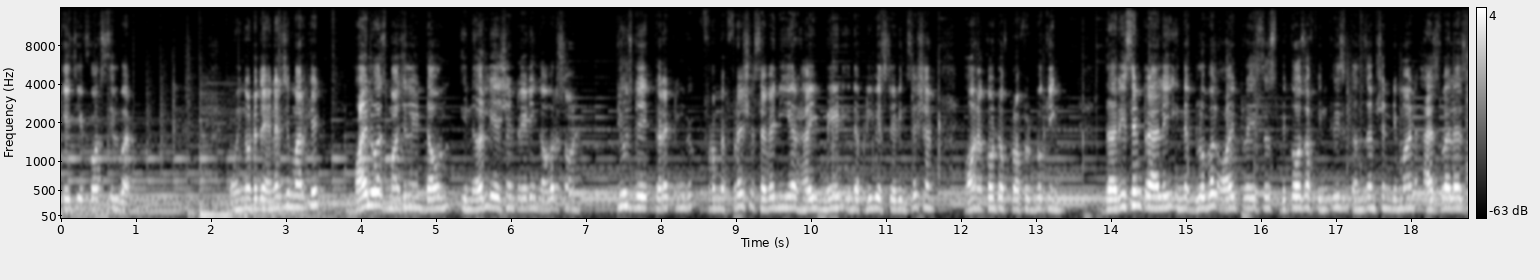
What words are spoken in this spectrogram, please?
kg for silver. Moving on to the energy market, oil was marginally down in early Asian trading hours on Tuesday, correcting from a fresh seven year high made in the previous trading session on account of profit booking. The recent rally in the global oil prices because of increased consumption demand as well as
